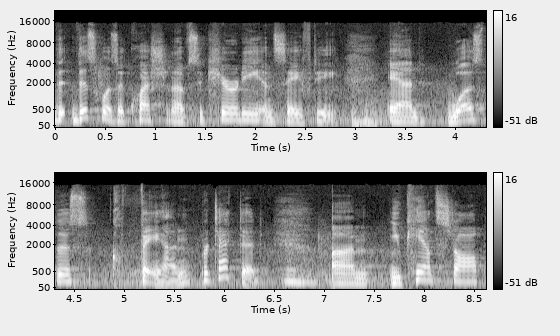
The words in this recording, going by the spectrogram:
th this was a question of security and safety. Mm-hmm. And was this fan protected? Mm. Um, you can't stop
